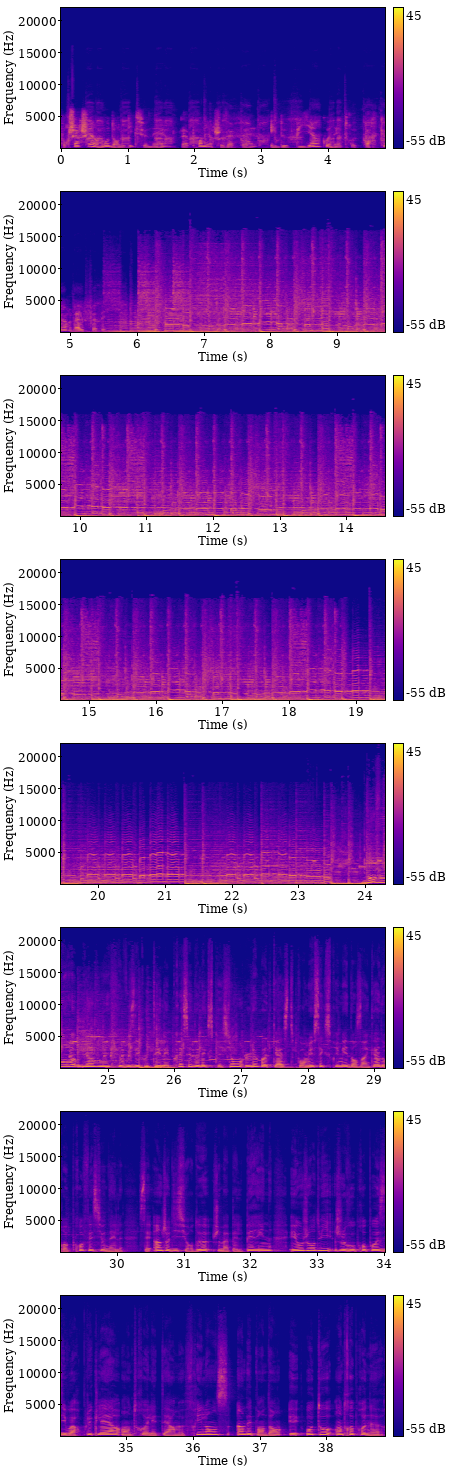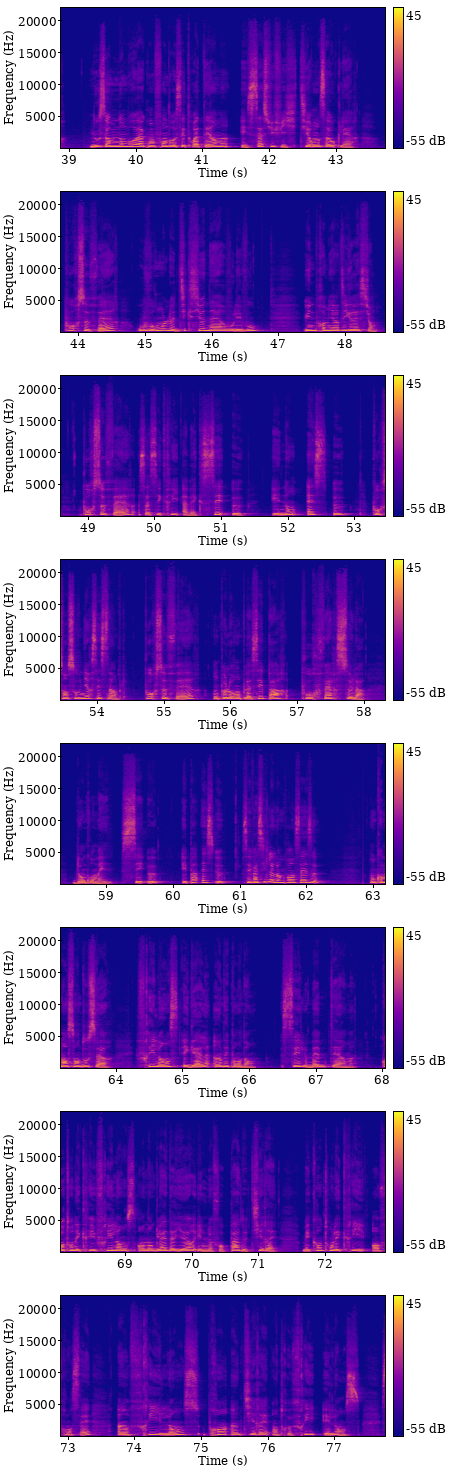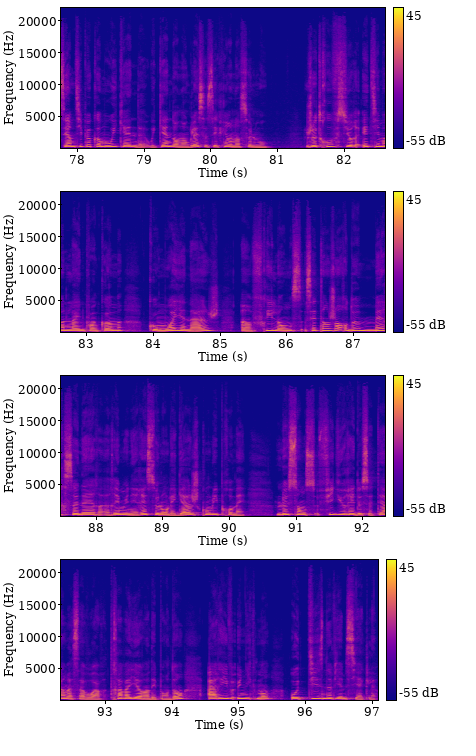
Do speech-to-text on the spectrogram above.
Pour chercher un mot dans le dictionnaire, la première chose à faire est de bien connaître par cœur l'alphabet. Bienvenue. Vous écoutez Les Pressés de l'expression, le podcast pour mieux s'exprimer dans un cadre professionnel. C'est un jeudi sur deux, je m'appelle Perrine et aujourd'hui je vous propose d'y voir plus clair entre les termes freelance, indépendant et auto-entrepreneur. Nous sommes nombreux à confondre ces trois termes et ça suffit, tirons ça au clair. Pour ce faire, ouvrons le dictionnaire, voulez-vous? Une première digression. Pour ce faire, ça s'écrit avec CE et non SE. Pour s'en souvenir, c'est simple. Pour ce faire, on peut le remplacer par pour faire cela. Donc on met CE et pas SE. C'est facile la langue française. On commence en douceur. Freelance égale indépendant. C'est le même terme. Quand on écrit freelance en anglais d'ailleurs, il ne faut pas de tiret. Mais quand on l'écrit en français, un freelance prend un tiret entre free et lance. C'est un petit peu comme weekend. Weekend en anglais, ça s'écrit en un seul mot. Je trouve sur etimonline.com qu'au Moyen Âge, un freelance, c'est un genre de mercenaire rémunéré selon les gages qu'on lui promet. Le sens figuré de ce terme, à savoir travailleur indépendant, arrive uniquement au XIXe siècle.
